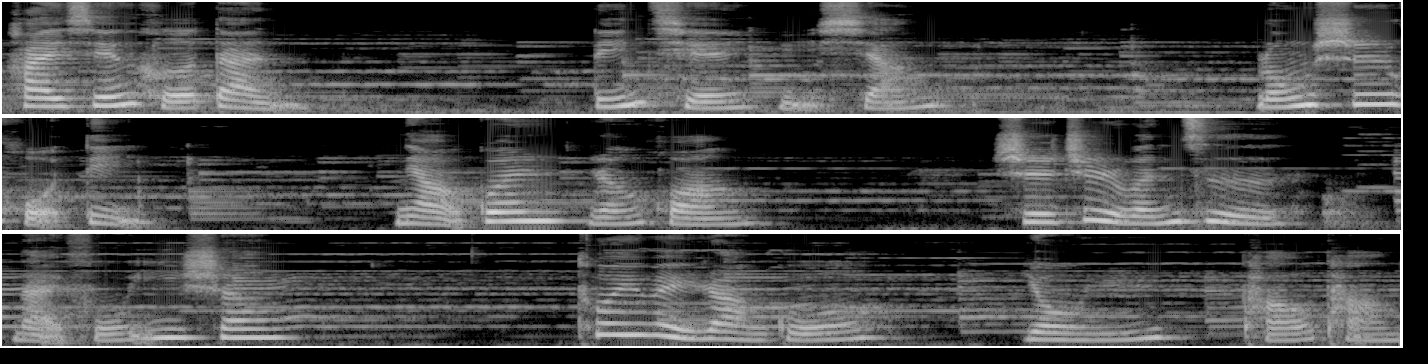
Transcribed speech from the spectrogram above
海咸河淡，林潜雨翔。龙师火帝，鸟官人皇。始制文字，乃服衣裳。推位让国，有于陶唐。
